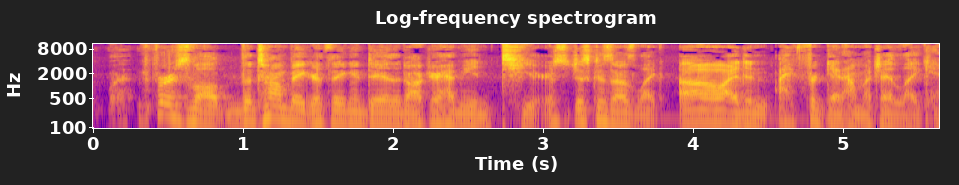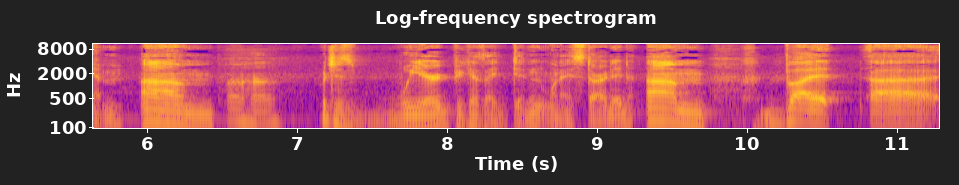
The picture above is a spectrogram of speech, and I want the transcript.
the- First of all, the Tom Baker thing in Day of the Doctor had me in tears, just because I was like, "Oh, I didn't. I forget how much I like him." Um, which is weird because I didn't when I started. Um, but uh,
